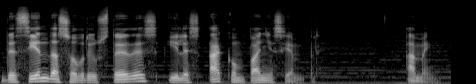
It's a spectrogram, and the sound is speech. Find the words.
descienda sobre ustedes y les acompañe siempre. Amén.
